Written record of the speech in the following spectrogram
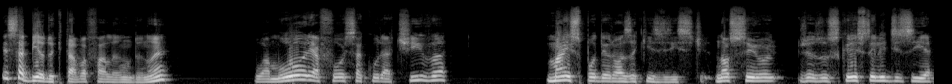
Ele sabia do que estava falando, não é? O amor é a força curativa mais poderosa que existe. Nosso Senhor Jesus Cristo, ele dizia:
